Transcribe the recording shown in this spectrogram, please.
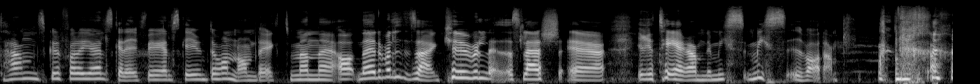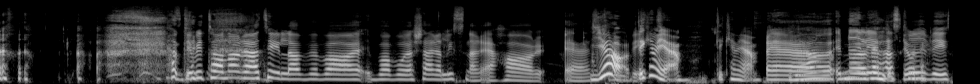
att han skulle få jag älskar dig, för jag älskar ju inte honom direkt. Men eh, ja, nej, det var lite så här kul slash eh, irriterande miss, miss i vardagen. Ska vi ta några till av vad, vad våra kära lyssnare har eh, Ja, det kan vi göra. Det kan vi göra. Eh, Ja, Emilia har skrivit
